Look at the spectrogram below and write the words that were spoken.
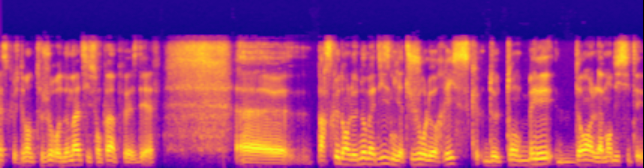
est-ce que je demande toujours aux nomades s'ils sont pas un peu SDF Euh, Parce que dans le nomadisme, il y a toujours le risque de tomber dans la mendicité.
